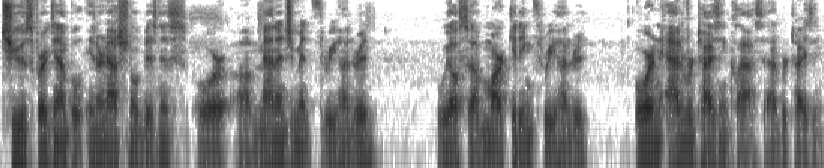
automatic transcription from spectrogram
choose, for example, international business or uh, management 300. We also have marketing 300 or an advertising class, advertising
